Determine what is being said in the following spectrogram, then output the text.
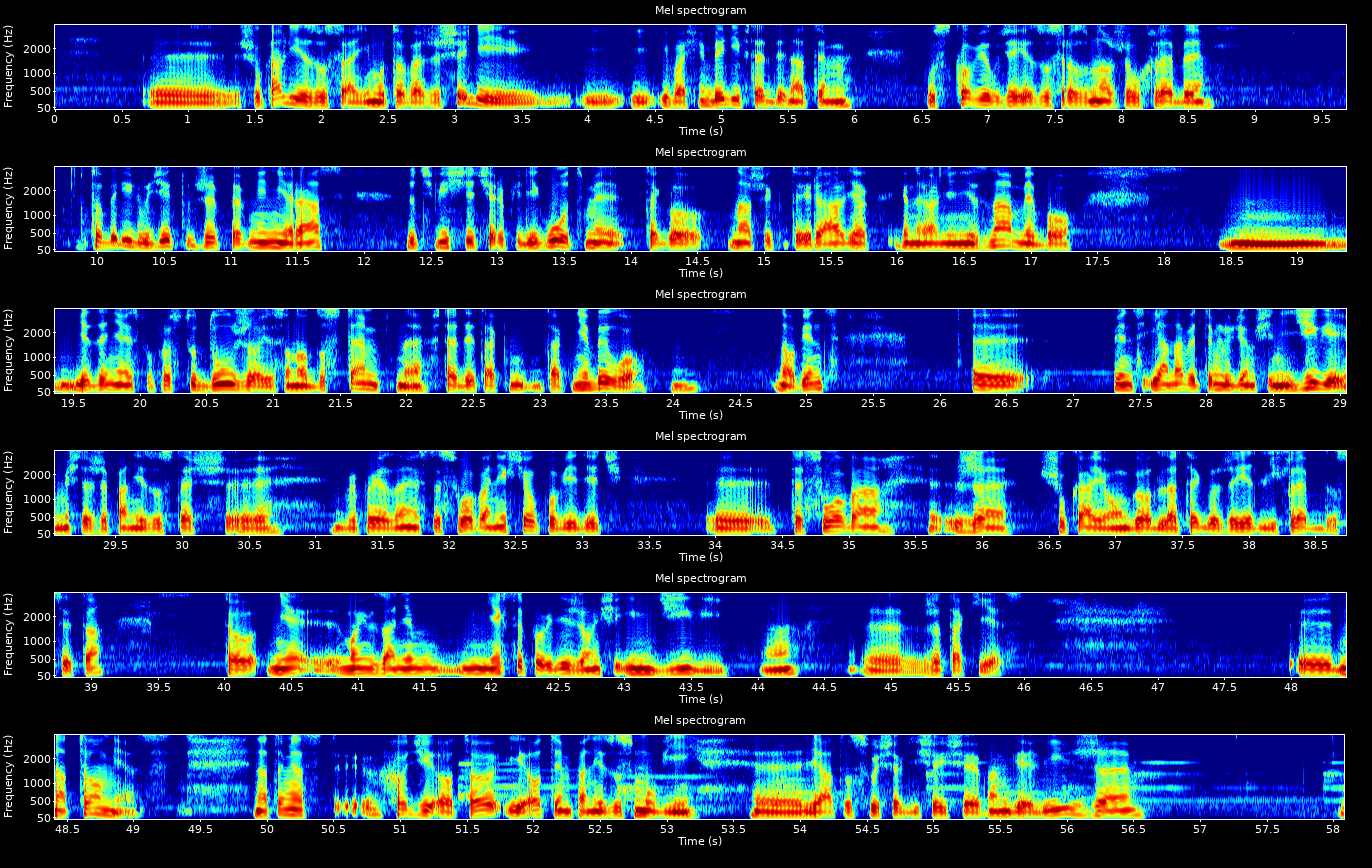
y, szukali Jezusa i mu towarzyszyli i, i, i właśnie byli wtedy na tym pustkowiu, gdzie Jezus rozmnożył chleby, to byli ludzie, którzy pewnie nieraz rzeczywiście cierpieli głód. My tego w naszych tutaj realiach generalnie nie znamy, bo jedzenia jest po prostu dużo, jest ono dostępne. Wtedy tak, tak nie było. No więc, y, więc ja nawet tym ludziom się nie dziwię i myślę, że Pan Jezus też y, wypowiadając te słowa nie chciał powiedzieć y, te słowa, że szukają Go dlatego, że jedli chleb dosyta, to nie, moim zdaniem nie chcę powiedzieć, że On się im dziwi, nie? Że tak jest. Y, Natomiast, natomiast chodzi o to, i o tym Pan Jezus mówi, y, ja to słyszę w dzisiejszej Ewangelii, że y,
